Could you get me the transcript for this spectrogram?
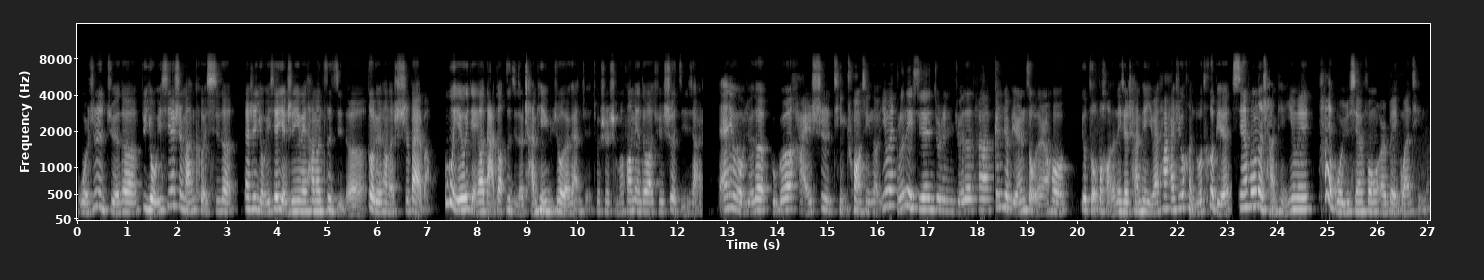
我是觉得就有一些是蛮可惜的，但是有一些也是因为他们自己的策略上的失败吧。Google 也有一点要打造自己的产品宇宙的感觉，就是什么方面都要去涉及一下。Anyway，我觉得谷歌还是挺创新的，因为除了那些就是你觉得它跟着别人走的，然后又走不好的那些产品以外，它还是有很多特别先锋的产品，因为太过于先锋而被关停的，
